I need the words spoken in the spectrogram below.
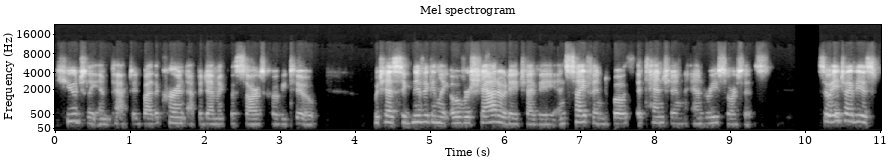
hugely impacted by the current epidemic with SARS-CoV-2, which has significantly overshadowed HIV and siphoned both attention and resources. So HIV has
